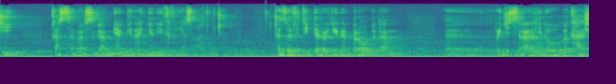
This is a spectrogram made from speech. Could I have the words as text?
ሺህ customers ጋር የሚያገናኘን የክፍያ ስርዓቶች አሉ። ከዚ በፊት ይደረግ የነበረው በጣም ሬጅስትራር ሄደው በ cash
